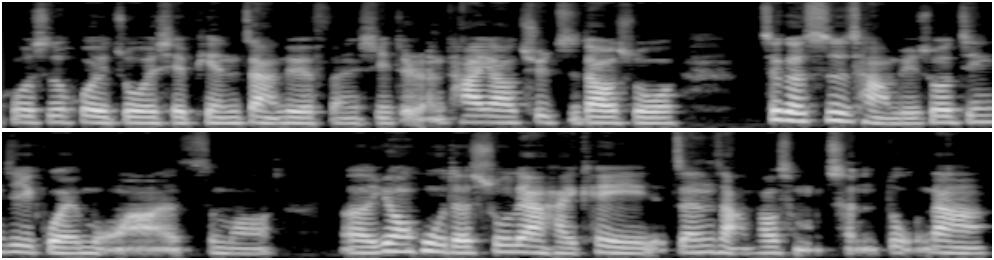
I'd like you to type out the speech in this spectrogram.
或是会做一些偏战略分析的人，他要去知道说这个市场，比如说经济规模啊，什么呃用户的数量还可以增长到什么程度？那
